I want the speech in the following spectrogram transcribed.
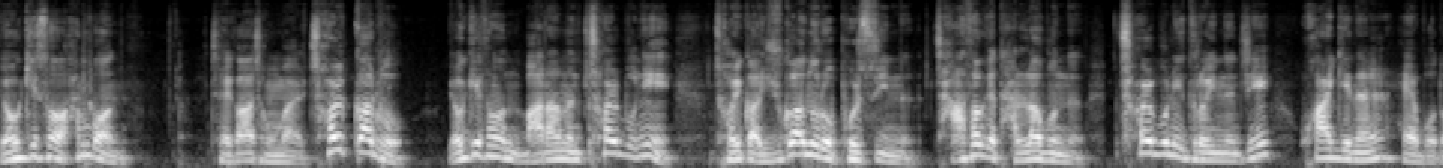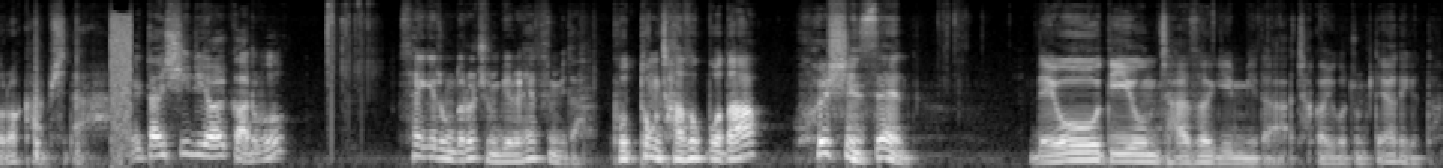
여기서 한번 제가 정말 철가루 여기서 말하는 철분이 저희가 육안으로 볼 수 있는 자석에 달라붙는 철분이 들어있는지 확인을 해보도록 합시다. 일단 시리얼 가루 3개 정도를 준비를 했습니다. 보통 자석보다 훨씬 센 네오디움 자석입니다. 잠깐 이거 좀 떼야 되겠다.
